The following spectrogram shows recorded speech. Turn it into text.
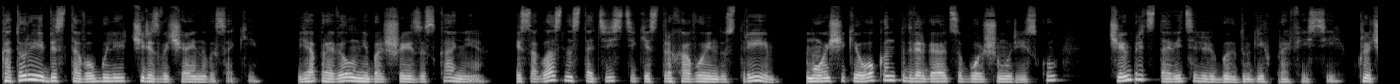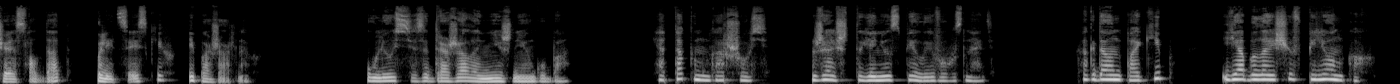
которые без того были чрезвычайно высоки. Я провел небольшие изыскания, и согласно статистике страховой индустрии, мойщики окон подвергаются большему риску, чем представители любых других профессий, включая солдат, полицейских и пожарных. У Люси задрожала нижняя губа. «Я так им горжусь. Жаль, что я не успела его узнать. Когда он погиб, я была еще в пеленках.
